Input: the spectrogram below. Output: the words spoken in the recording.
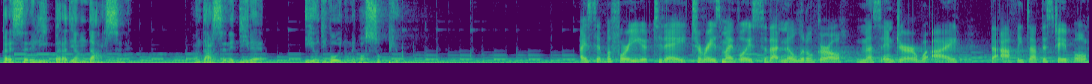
per essere libera di andarsene. Andarsene e dire io di voi non ne posso più. I sit before you today to raise my voice so that no little girl must endure what I the athletes at this table,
